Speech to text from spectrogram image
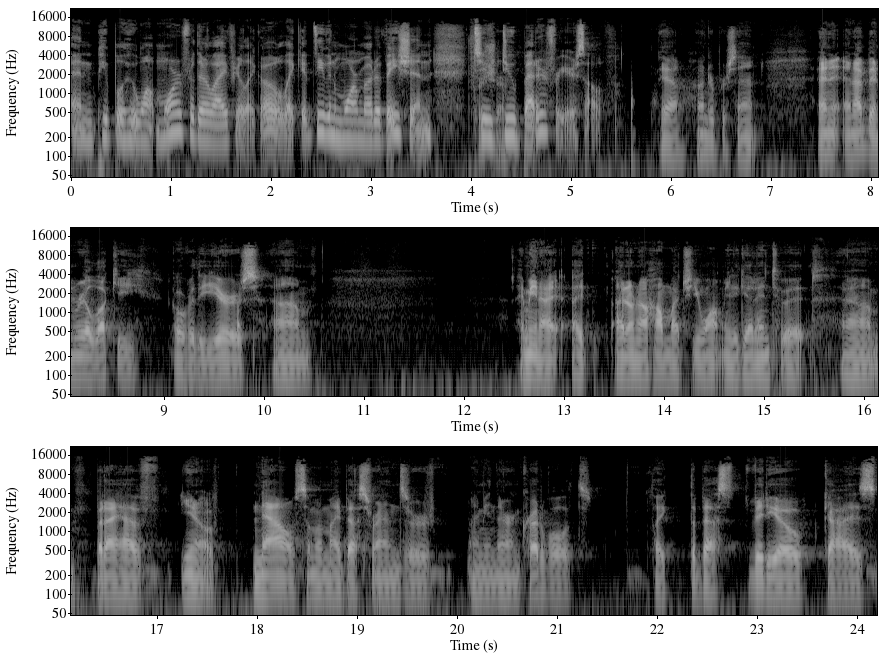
and people who want more for their life, you're like, oh, like it's even more motivation to sure. do better for yourself. Yeah, hundred percent. And and I've been real lucky over the years. Um, I mean, I, I I don't know how much you want me to get into it, um, but I have you know now some of my best friends are. I mean, they're incredible. It's like the best video guys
